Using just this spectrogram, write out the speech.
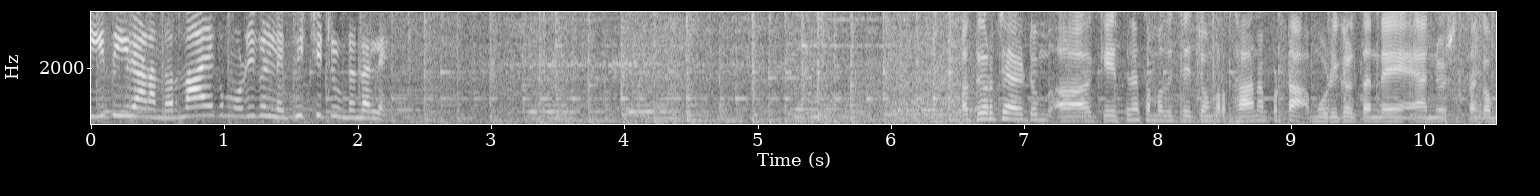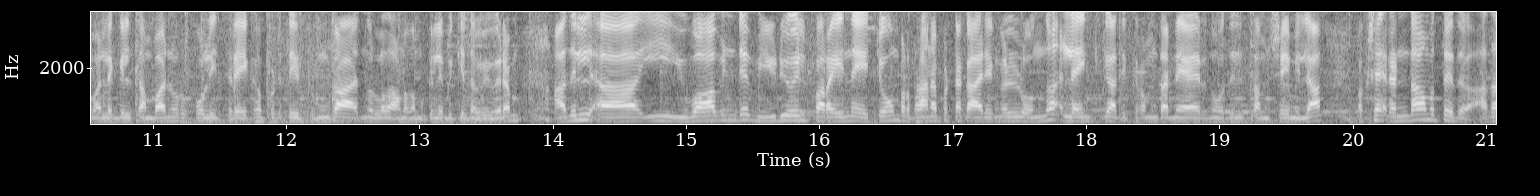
രീതിയിലാണ്? നിർണായക മൊഴികൾ ലഭിച്ചിട്ടുണ്ടല്ലേ തീർച്ചയായിട്ടും കേസിനെ സംബന്ധിച്ച് ഏറ്റവും പ്രധാനപ്പെട്ട മൊഴികൾ തന്നെ അന്വേഷണ സംഘം അല്ലെങ്കിൽ തമ്പാനൂർ പോലീസ് രേഖപ്പെടുത്തിയിട്ടുണ്ട് എന്നുള്ളതാണ് നമുക്ക് ലഭിക്കുന്ന വിവരം. അതിൽ ഈ യുവാവിന്റെ വീഡിയോയിൽ പറയുന്ന ഏറ്റവും പ്രധാനപ്പെട്ട കാര്യങ്ങളിൽ ഒന്ന് ലൈംഗിക അതിക്രമം തന്നെയായിരുന്നു. അതിൽ സംശയമില്ല. പക്ഷേ രണ്ടാമത്തേത് അത്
